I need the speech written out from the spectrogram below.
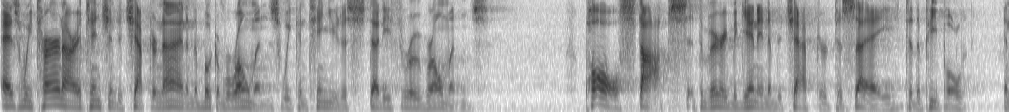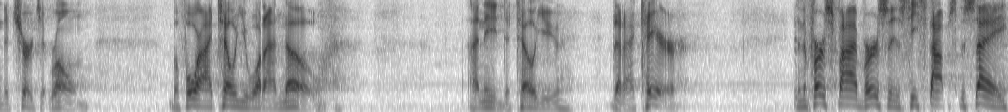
As we turn our attention to chapter 9 in the book of Romans, we continue to study through Romans. Paul stops at the very beginning of the chapter to say to the people in the church at Rome, before I tell you what I know, I need to tell you that I care. In the first five verses, he stops to say,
